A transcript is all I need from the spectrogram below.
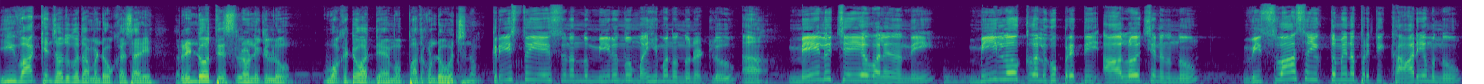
ఈ వాక్యం చదువుకుందామండి ఒకసారి. రెండో తెశలోనికలు ఒకటో అధ్యాయము పదకొండో వచనం. క్రీస్తు యేసునందు మీరును మహిమనందునట్లు మేలు చేయవలెనని మీలో కలుగు ప్రతి ఆలోచనను విశ్వాసయుక్తమైన ప్రతి కార్యమును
